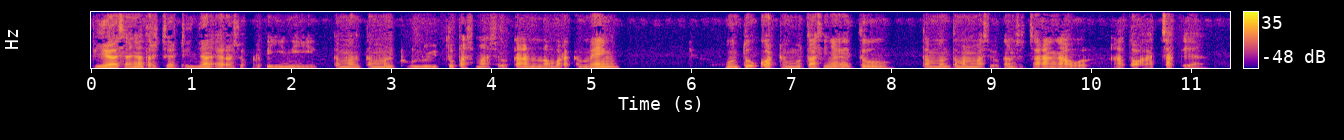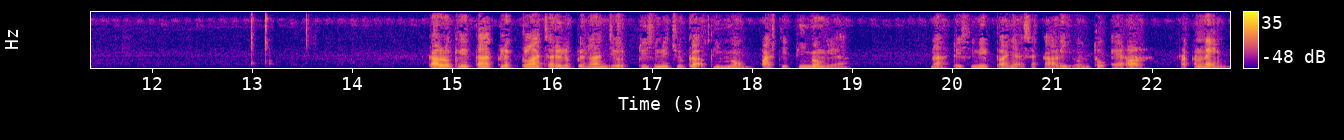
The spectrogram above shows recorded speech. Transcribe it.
Biasanya terjadinya error seperti ini, teman-teman dulu itu pas masukkan nomor rekening, untuk kode mutasinya itu teman-teman masukkan secara ngawur atau acak ya. Kalau kita klik pelajari lebih lanjut, di sini juga bingung, pasti bingung ya. Nah, di sini banyak sekali untuk error rekening.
